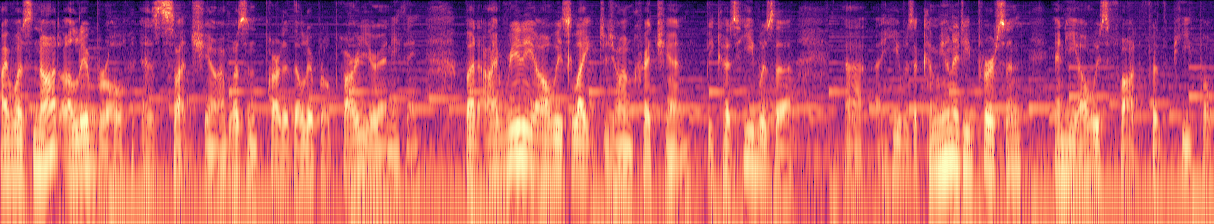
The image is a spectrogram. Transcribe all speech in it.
I was not a liberal as such, you know, I wasn't part of the Liberal Party or anything, But I really always liked Jean Chrétien because he was a uh, he was a community person and he always fought for the people.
